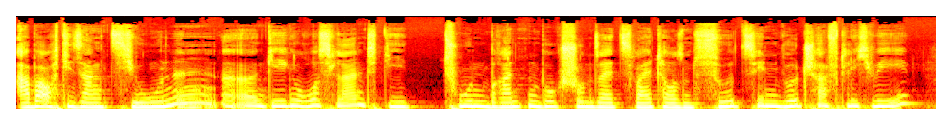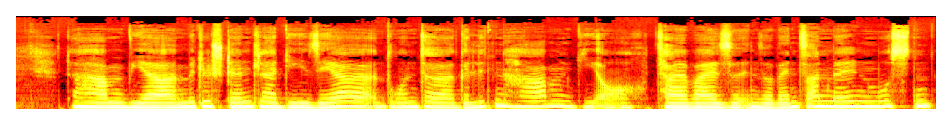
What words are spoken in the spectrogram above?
Aber auch die Sanktionen äh, gegen Russland, die tun Brandenburg schon seit 2014 wirtschaftlich weh. Da haben wir Mittelständler, die sehr drunter gelitten haben, die auch teilweise Insolvenz anmelden mussten.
